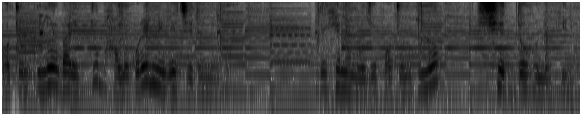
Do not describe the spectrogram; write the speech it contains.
পটলগুলো এবার একটু ভালো করে নেড়ে চেড়ে নেব। দেখে নেব যে পটলগুলো সেদ্ধ হলো কিনা।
